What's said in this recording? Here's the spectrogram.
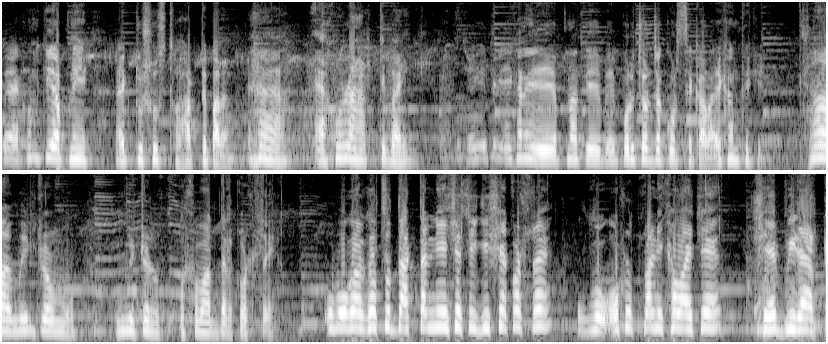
তো এখন কি আপনি একটু সুস্থ হাঁটতে পারেন? হ্যাঁ এখন হাঁটতে পারি। এই এটা- এখানে আপনাকে পরিচর্যা করছে কারা এখান থেকে? হ্যাঁ মিটন মিটন সমাদার করছে। উপকার করছে ডাক্তার নিয়ে এসে চিকিৎসা করছে ও- ওষুধ পানি খাওয়াইছে। সে বিরাট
